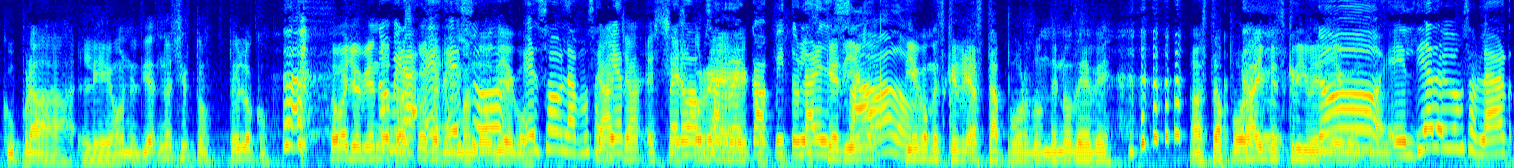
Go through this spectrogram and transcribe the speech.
Cupra León el día... No es cierto, estoy loco. Estaba yo viendo No, otra mira, cosa eh, que me eso, mandó Diego. eso hablamos Ya, ayer, ya, es- sí, pero es vamos a recapitular Es que el Diego, sábado. Diego me escribió hasta por donde no debe. hasta por ahí me escribe No, Diego. el día de hoy vamos a hablar,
